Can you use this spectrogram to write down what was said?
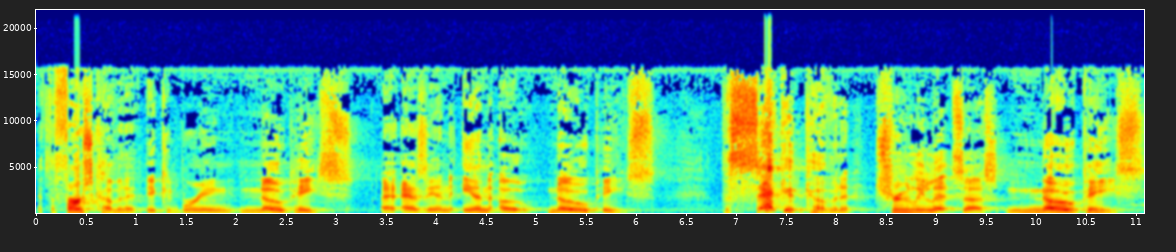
At the first covenant, it could bring no peace, as in N O, no peace. The second covenant truly lets us know peace,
